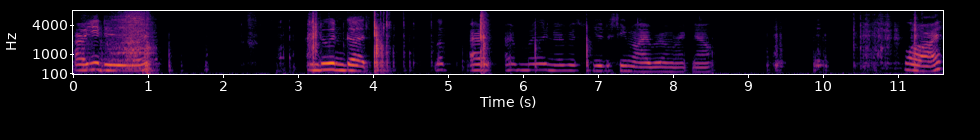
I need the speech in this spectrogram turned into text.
How you doing? I'm doing good. Look, I, I'm really nervous for you to see my room right now. Why?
